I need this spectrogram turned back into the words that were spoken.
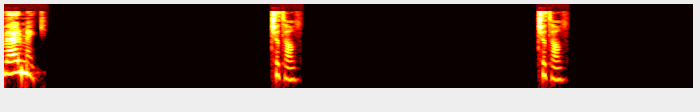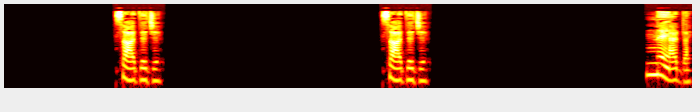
Vermek. Çatal. Çatal. Sadece. Sadece nerede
